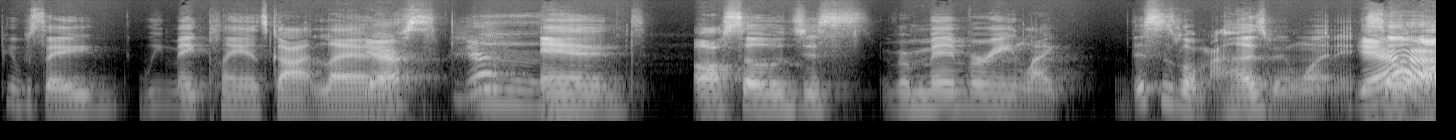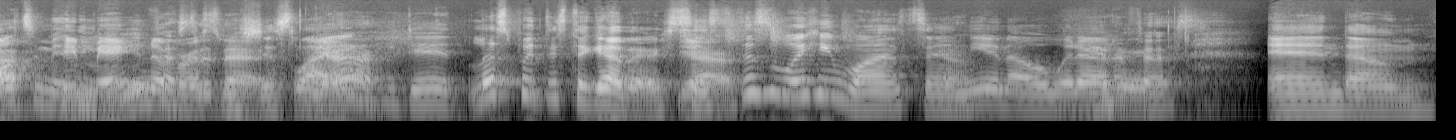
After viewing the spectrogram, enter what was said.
people say we make plans, God laughs, Yes. Yeah. and also just remembering like this is what my husband wanted. Yeah, so ultimately, the universe was that. just like, Yeah. He did. let's put this together. Since Yeah. this is what he wants, and Yeah. you know whatever, Manifest. and um,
